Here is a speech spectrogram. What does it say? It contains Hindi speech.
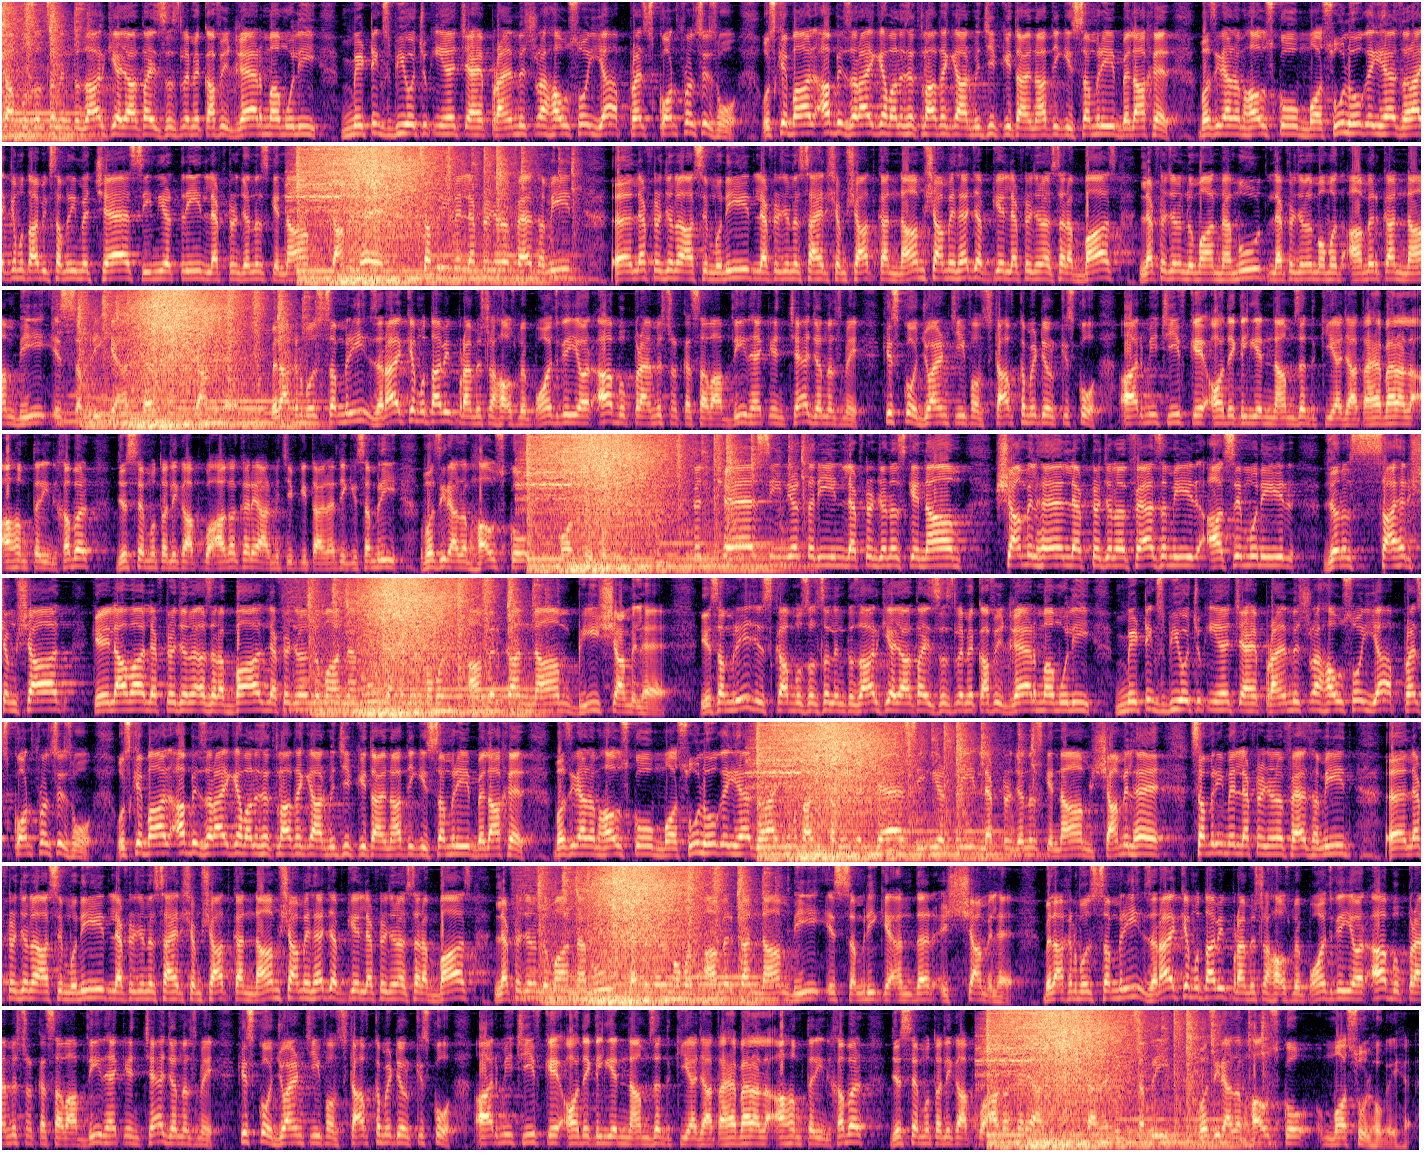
इसका मुसलसल इंतज़ार किया जाता है। इस सिलसिले में काफ़ी गैर मामूली मीटिंग्स भी हो चुकी हैं, चाहे प्राइम मिनिस्टर हाउस हो या प्रेस कॉन्फ्रेंसिस हो। उसके बाद अब जराये के हवाले से इतलात है कि आर्मी चीफ की तैनाती की समरी बिलाखिर। वजी अजम हाउस को मौसू हो गई है। जराये के मुताबिक समरी में छह सीनियर तरीन लेफ्टिनेंट जनरल के नाम शामिल है। समरी में lieutenant general Faiz Hameed lieutenant general Asim Munir, lieutenant general Sahir Shamshad का नाम शामिल है, जबकि lieutenant general sir Abbas, lieutenant general Noman Mahmood, lieutenant general Mohammad Amir का नाम भी इस समरी के अंदर शामिल है। बिलाकर वो समरी जराये के मुताबिक प्राइम मिनिस्टर हाउस में पहुँच गई और अब प्राइम मिनिस्टर का सवाबदीद है कि इन छह जनरल्स में किसको joint chief of staff committee और किसको आर्मी चीफ के अहदे के लिए नामजद किया जाता है। बहरहाल, अहम तरीन खबर, जिससे मुतलिक आपको आगाह करें, आर्मी चीफ की तैनाती की समरी वज़ीर अजम हाउस को मौसू छह सीनियर तरीन लेफ्टिनेंट जनरल्स के नाम शामिल हैं। Lieutenant general Faiz Amir Asim Munir general Sahir Shamshad, के अलावा lieutenant general Azhar Abbas lieutenant general Noman Mahmood lieutenant Mohammad Amir का नाम भी शामिल है। ये समरी जिसका मुसलसल इंतज़ार किया जाता है। इस सिलसिले में काफ़ी गैर मामूली मीटिंग्स भी हो चुकी हैं, चाहे प्राइम मिनिस्टर हाउस हो या प्रेस कॉन्फ्रेंसिस हो। उसके बाद अब जराये के हवाले से इतलात है कि आर्मी चीफ की तैनाती की समरी बिलाखिर। वजी अजम हाउस को मौसू हो गई है। जराये के मुताबिक समरी में छह सीनियर तीन लेफ्टिनेंट जनरल के नाम शामिल है। समरी में lieutenant general Faiz Hameed lieutenant general Asim Munir, lieutenant general Sahir Shamshad का नाम शामिल है, जबकि lieutenant general sir Abbas, lieutenant general Noman Mahmood, lieutenant general Mohammad Amir का नाम भी इस समरी के अंदर शामिल है। बिलाखिर वो समरी जराये के मुताबिक प्राइम मिनिस्टर हाउस में पहुँच गई और अब प्राइम मिनिस्टर का सवाबदीद है कि इन छह जनरल्स में किसको joint chief of staff committee और किसको आर्मी चीफ के अहदे के लिए नामजद किया जाता है। बहरहाल, अहम तरीन खबर जिससे मुतलिक आपको आगाह करे आर्मी की समरी वजी अजम हाउस को मौसू हो गई है।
